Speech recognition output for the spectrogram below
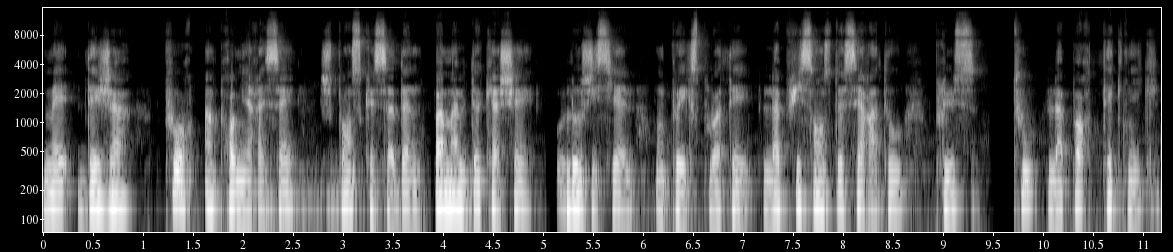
Mais déjà, pour un premier essai, je pense que ça donne pas mal de cachets logiciel, on peut exploiter la puissance de Serato plus tout l'apport technique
